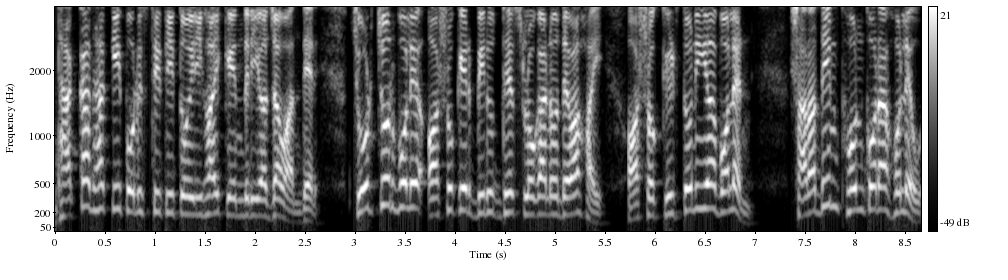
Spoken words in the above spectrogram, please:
ধাক্কাধাক্কি পরিস্থিতি তৈরি হয় কেন্দ্রীয় জওয়ানদের। চোর চোর বলে অশোকের বিরুদ্ধে স্লোগানও দেওয়া হয়। অশোক কীর্তনিয়া বলেন সারাদিন ফোন করা হলেও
